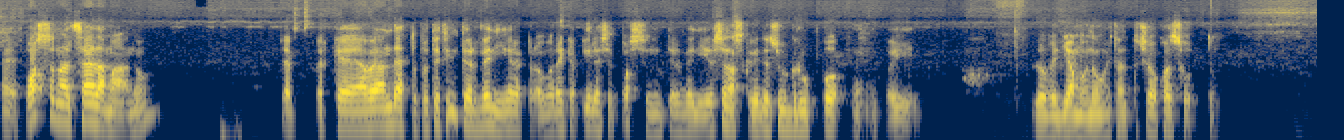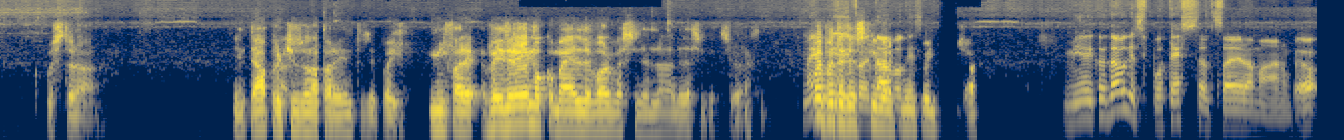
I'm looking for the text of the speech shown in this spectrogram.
eh, possono alzare la mano? Cioè, perché avevano detto potete intervenire, però vorrei capire se possono intervenire, se no scrivete sul gruppo e poi lo vediamo noi, tanto ce l'ho qua sotto. Questo era... Niente, apro e chiuso una parentesi, poi mi fare... vedremo com'è l'evolversi della, della situazione. Ma Poi potete scrivere ricordavo che- comunque in chat. Mi ricordavo che si potesse alzare la mano, però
